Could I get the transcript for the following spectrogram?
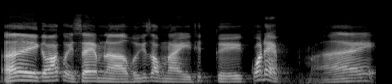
Đây các bác phải xem là với cái dòng này thiết kế quá đẹp. Đấy.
